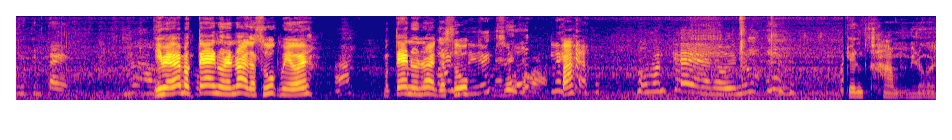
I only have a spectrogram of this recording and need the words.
หนูกินแตงอีแม่ก็บักแตงหนูน้อยๆกับซุกมีเอ้ยฮะบักแตงหนูน้อยๆกับซุกยังสุกปะเพราะมันแก่เลยเนาะจนคำพี่น้อย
